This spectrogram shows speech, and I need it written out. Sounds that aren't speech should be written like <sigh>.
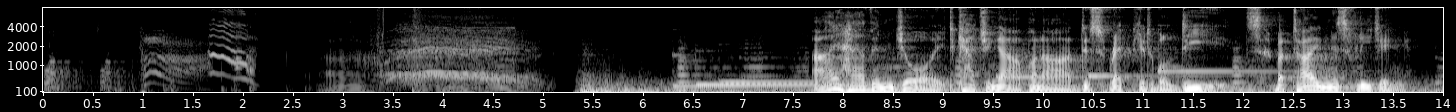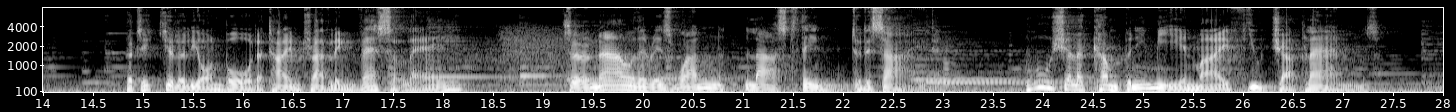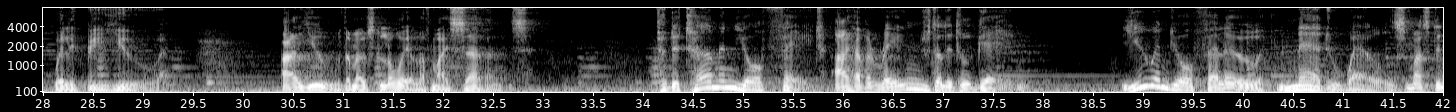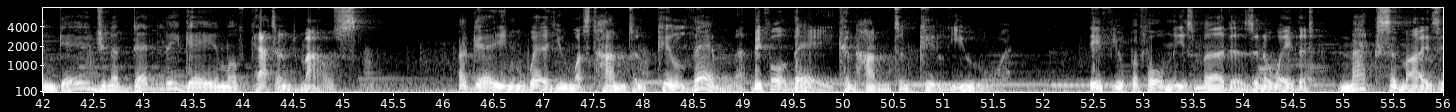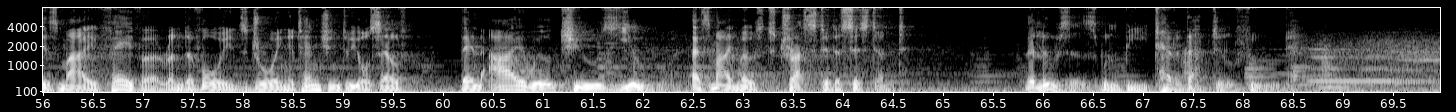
I have enjoyed catching up on our disreputable deeds, but time is fleeting. Particularly on board a time traveling vessel, eh? So now there is one last thing to decide. Who shall accompany me in my future plans? Will it be you? Are you the most loyal of my servants? To determine your fate, I have arranged a little game. You and your fellow ne'er-do-wells must engage in a deadly game of cat and mouse. A game where you must hunt and kill them before they can hunt and kill you. If you perform these murders in a way that maximizes my favor and avoids drawing attention to yourself, then I will choose you as my most trusted assistant. The losers will be pterodactyl food.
